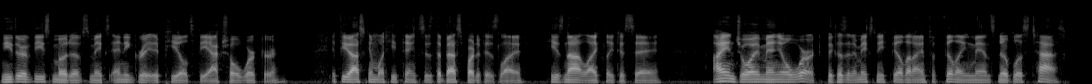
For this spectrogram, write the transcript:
Neither of these motives makes any great appeal to the actual worker. If you ask him what he thinks is the best part of his life, he is not likely to say, I enjoy manual work because it makes me feel that I am fulfilling man's noblest task,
